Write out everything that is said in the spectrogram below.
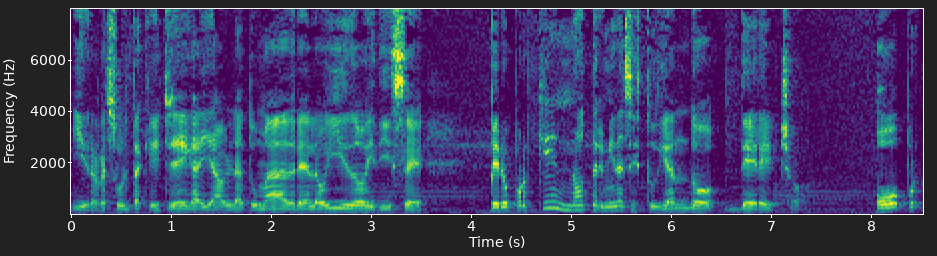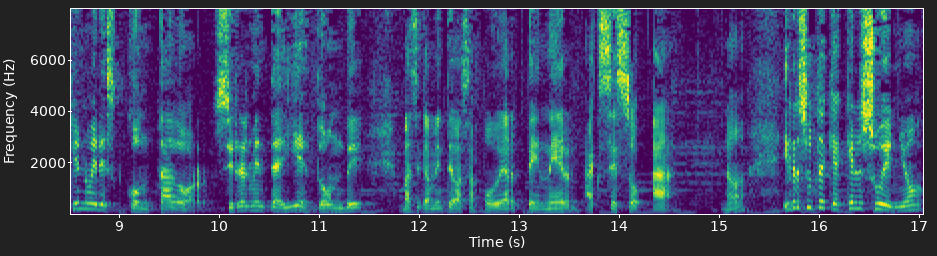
Y resulta que llega y habla tu madre al oído y dice, pero ¿por qué no terminas estudiando derecho? ¿O por qué no eres contador? Si realmente ahí es donde básicamente vas a poder tener acceso a, ¿no? Y resulta que aquel sueño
